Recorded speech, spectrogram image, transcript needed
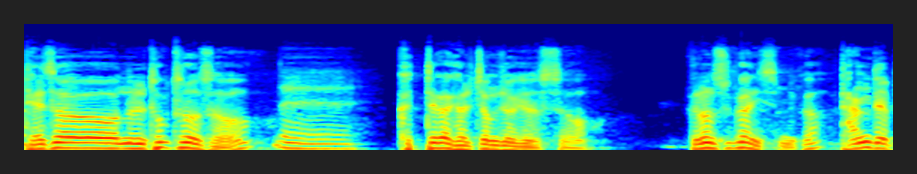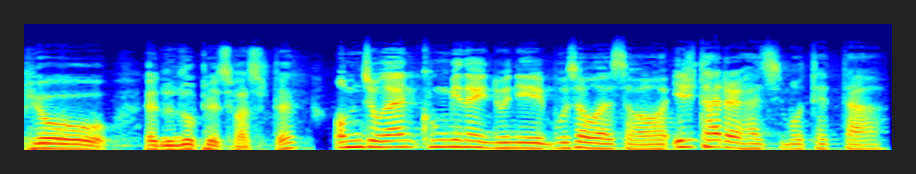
대선을 통틀어서 네. 그때가 결정적이었어. 그런 순간 있습니까? 당 대표의 눈높이에서 봤을 때? 엄중한 국민의 눈이 무서워서 일탈을 하지 못했다.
